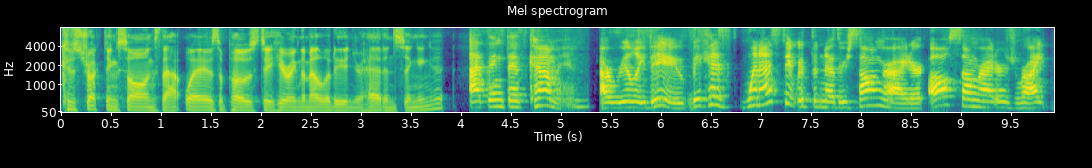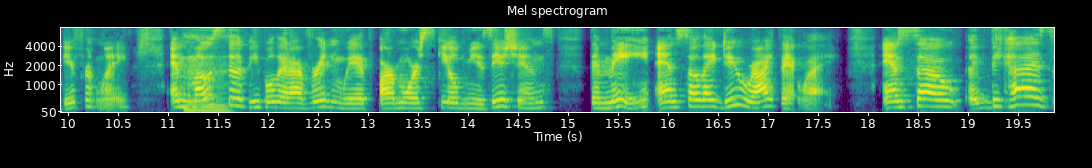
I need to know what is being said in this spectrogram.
constructing songs that way as opposed to hearing the melody in your head and singing it? I think that's coming. I really do. Because when i sit with another songwriter all songwriters write differently. And mm. most of the people that i've written with are more skilled musicians than me. And so they do write that way and so, uh, because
